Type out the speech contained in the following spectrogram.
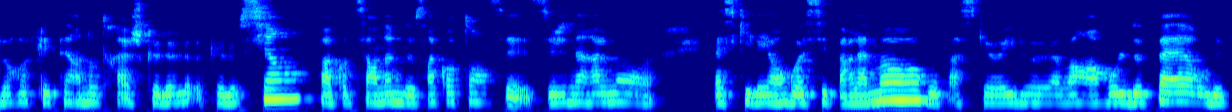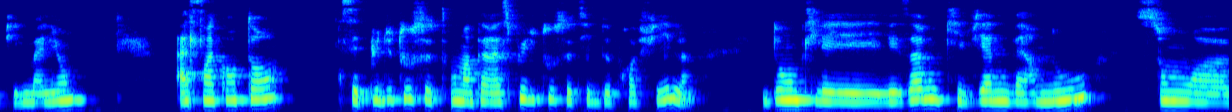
veut refléter un autre âge que le, sien. Enfin, quand c'est un homme de 50 ans, c'est généralement euh, parce qu'il est angoissé par la mort ou parce qu'il veut avoir un rôle de père ou de pygmalion. À 50 ans, c'est plus du tout on n'intéresse plus du tout ce type de profil. Donc les, les hommes qui viennent vers nous sont euh,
